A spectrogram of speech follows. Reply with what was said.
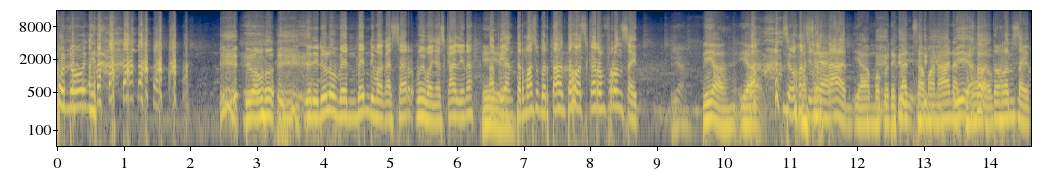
Bodohnya. dua vo- Jadi dulu band-band di Makassar, wih banyak sekali nah. Iya. Tapi yang termasuk bertahan tahu sekarang frontside. iya, ya. masih bertahan. ya mau ke dekat sama anak-anak iya, semua frontside.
